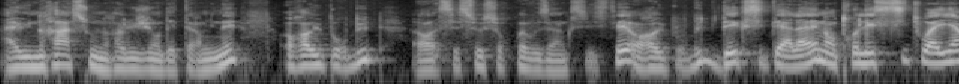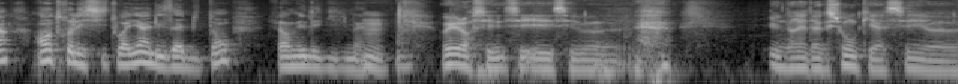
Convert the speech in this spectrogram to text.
à une race ou une religion déterminée aura eu pour but, alors c'est ce sur quoi vous insistez, aura eu pour but d'exciter à la haine entre les citoyens, entre les citoyens et les habitants, fermez les guillemets. Hmm. Oui, alors c'est euh, une rédaction qui est assez euh,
